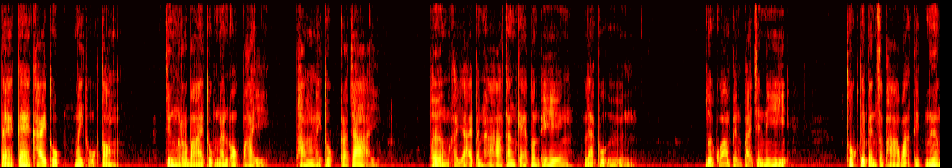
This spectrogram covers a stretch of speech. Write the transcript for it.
แต่แก้ไขทุกข์ไม่ถูกต้อง จึงระบายทุกข์นั้นออกไปทำให้ทุกข์กระจาย เพิ่มขยายปัญหาทั้งแก่ตนเองและผู้อื่น ด้วยความเป็นไปเช่นนี้ ทุกที่เป็นสภาวะติดเนื่อง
